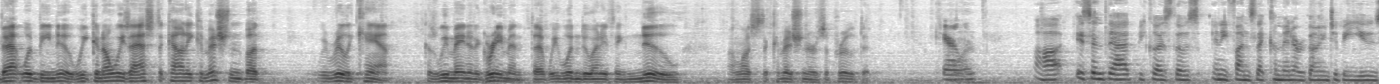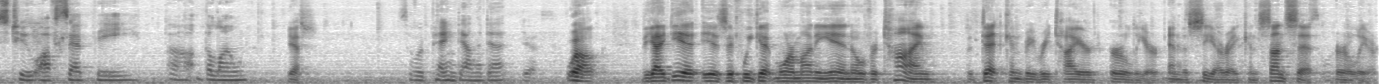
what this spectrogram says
That would be new. We can always ask the county commission, but we really can't, because we made an agreement that we wouldn't do anything new unless the commissioners approved it. Carolyn? Uh, Isn't that because those, any funds that come in are going to be used to offset the, uh, the loan? Yes. So we're paying down the debt? Yes. Well, the idea is if we get more money in over time, the debt can be retired earlier and the CRA can sunset earlier.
